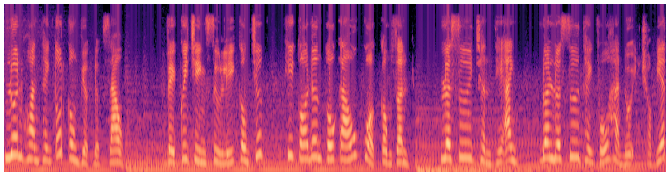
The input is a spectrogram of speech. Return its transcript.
luôn hoàn thành tốt công việc được giao. Về quy trình xử lý công chức khi có đơn tố cáo của công dân, luật sư Trần Thế Anh, đoàn luật sư thành phố Hà Nội cho biết,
